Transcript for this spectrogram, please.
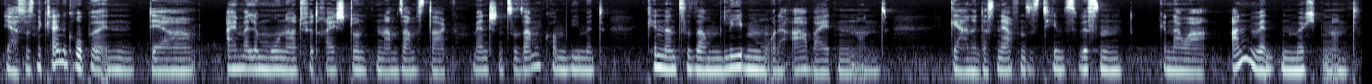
ja, es ist eine kleine Gruppe, in der einmal im Monat für drei Stunden am Samstag Menschen zusammenkommen, die mit Kindern zusammen leben oder arbeiten und gerne das Nervensystemswissen genauer anwenden möchten und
